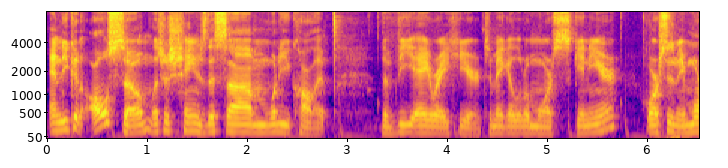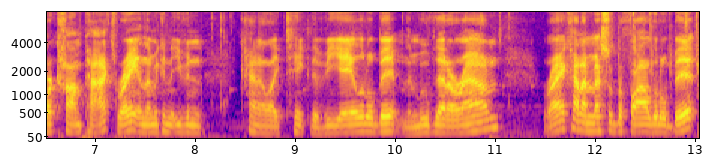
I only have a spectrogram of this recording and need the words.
And you can also, let's just change this, um, what do you call it? The VA right here to make it a little more skinnier, or excuse me, more compact, right? And then we can even kind of like take the VA a little bit and then move that around, right? Kind of mess with the font a little bit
